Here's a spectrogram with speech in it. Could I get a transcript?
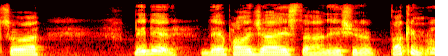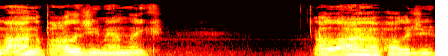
So, uh, they did. They apologized. Uh, they issued a fucking long apology, man. Like, a long apology.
